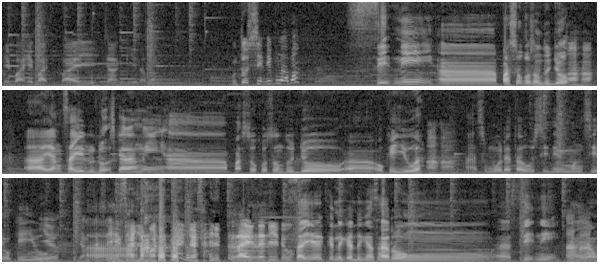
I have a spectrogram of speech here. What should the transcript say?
Hebat hebat. Baik, canggih lah bang. Untuk seat ni pula bang? Seat ni uh, Paso 07 Aha. uh, Yang saya duduk sekarang ni uh, Paso 07 uh, OKU lah Aha. uh, Semua dah tahu seat ni memang seat OKU Ya, yang Ah. saya saya yang saya try tadi tu. Saya kenakan dengan sarung uh, seat ni uh, Aha. Yang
